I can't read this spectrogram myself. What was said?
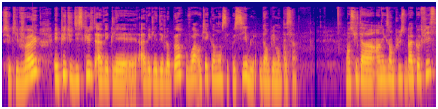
ce qu'ils veulent. Et puis, tu discutes avec les, avec les développeurs pour voir, OK, comment c'est possible d'implémenter ça. Ensuite, un, un, exemple plus back-office.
